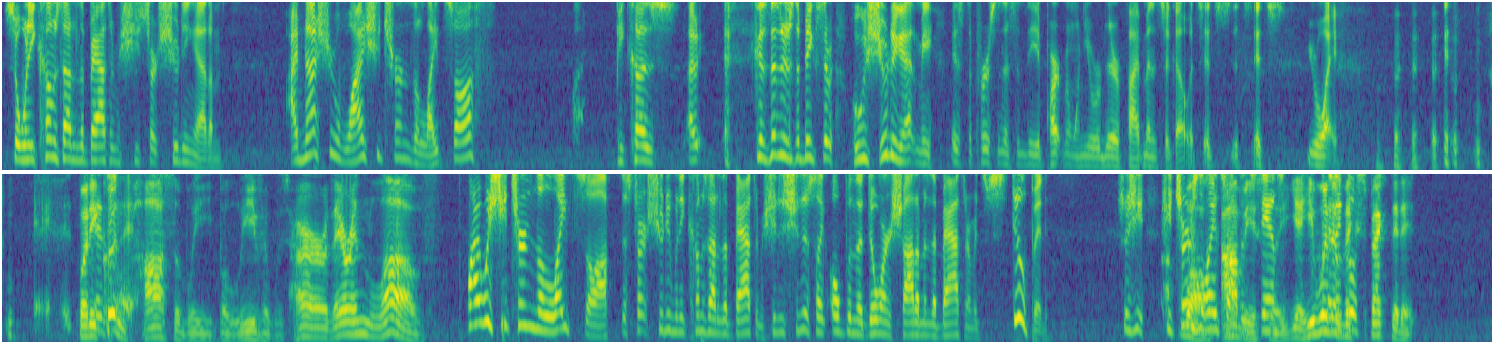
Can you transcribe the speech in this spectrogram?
So when he comes out of the bathroom, she starts shooting at him. I'm not sure why she turned the lights off. Because because then there's the big who's shooting at me? It's the person that's in the apartment when you were there five minutes ago. It's it's it's it's your wife. It's, but he couldn't possibly believe it was her. They're in love. Why would she turn the lights off to start shooting when he comes out of the bathroom? She just, she just like opened the door and shot him in the bathroom. It's stupid. So she she turns well, the lights off and stands. Yeah, he wouldn't have goes, expected it.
